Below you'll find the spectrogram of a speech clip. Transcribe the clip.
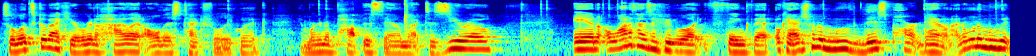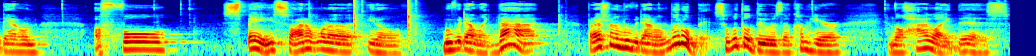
So let's go back here. We're going to highlight all this text really quick, and we're going to pop this down back to zero. And a lot of times, people like think that okay, I just want to move this part down. I don't want to move it down a full space, so I don't want to, you know, move it down like that, but I just want to move it down a little bit. So what they'll do is they'll come here and they'll highlight this,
